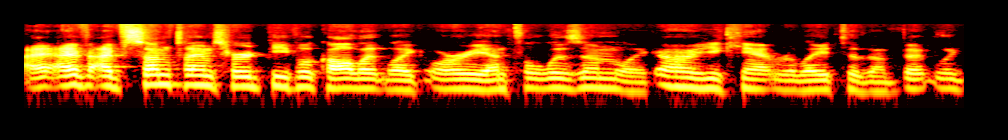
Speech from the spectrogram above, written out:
I, I've I've sometimes heard people call it like Orientalism, like oh you can't relate to them, but like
